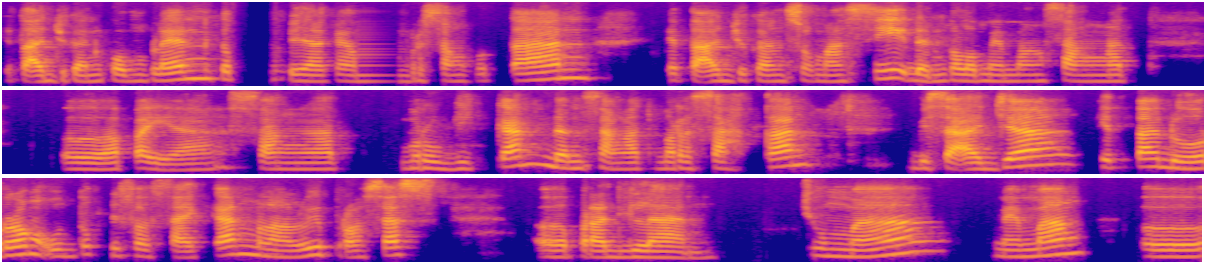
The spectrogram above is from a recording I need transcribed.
kita ajukan komplain ke pihak yang bersangkutan, kita ajukan somasi dan kalau memang sangat eh, apa ya sangat merugikan dan sangat meresahkan bisa aja kita dorong untuk diselesaikan melalui proses eh, peradilan. Cuma memang eh,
